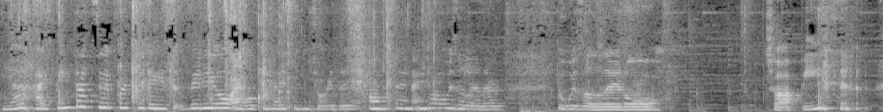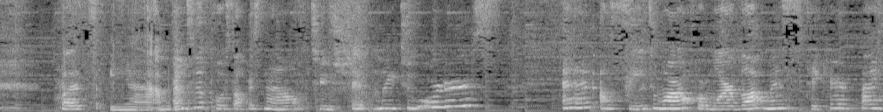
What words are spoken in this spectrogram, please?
yeah, I think that's it for today's video. I hope you guys enjoyed this content. I know it was a little, it was a little choppy. but yeah, I'm going to the post office now to ship my two orders. And I'll see you tomorrow for more Vlogmas. Take care. Bye.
